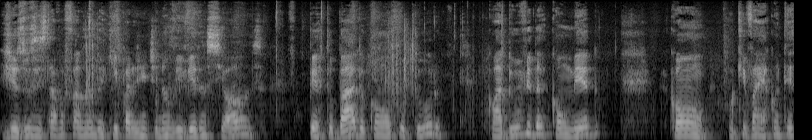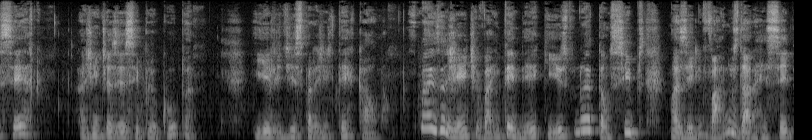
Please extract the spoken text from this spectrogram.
Jesus estava falando aqui para a gente não viver ansioso, perturbado com o futuro, com a dúvida, com o medo com o que vai acontecer. A gente às vezes se preocupa e ele diz para a gente ter calma. Mas a gente vai entender que isso não é tão simples, mas ele vai nos dar a receita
